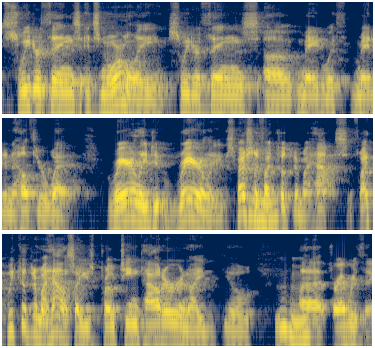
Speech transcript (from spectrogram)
sweeter things, it's normally sweeter things uh, made with made in a healthier way. Rarely do rarely, especially mm-hmm. if I mm-hmm. cook it in my house. If like we cook it in my house, I use protein powder and I you know mm-hmm. uh, for everything.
